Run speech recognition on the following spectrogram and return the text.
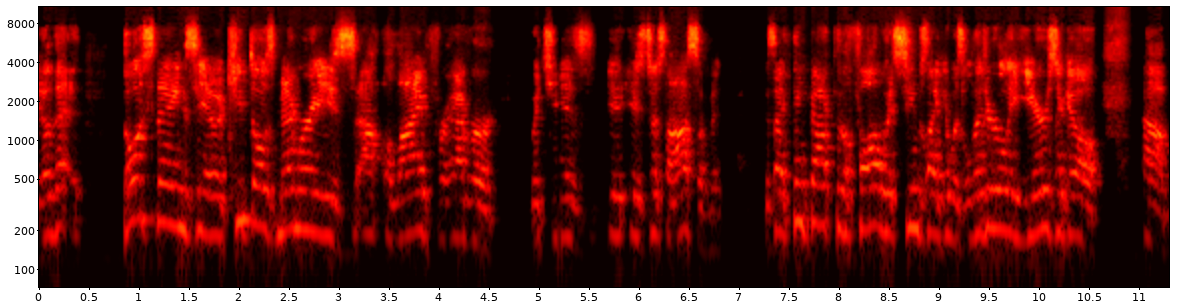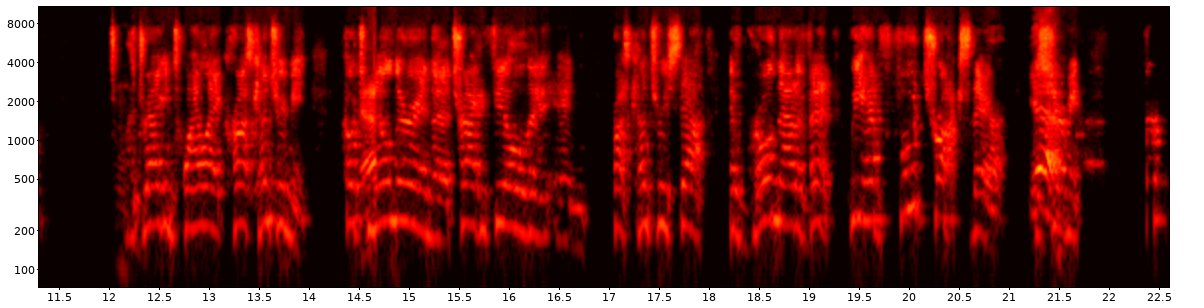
you know that those things you know keep those memories uh, alive forever which is is just awesome and as i think back to the fall which seems like it was literally years ago um, the dragon twilight cross country meet coach Yeah. milner and the track and field and, and cross country staff have grown that event we had food trucks there Yeah. I mean, for,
